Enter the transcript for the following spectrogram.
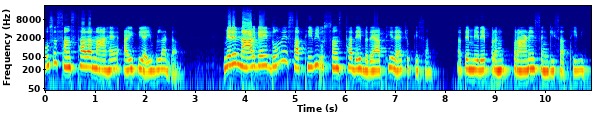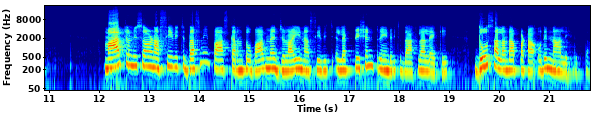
ਉਸ ਸੰਸਥਾ ਦਾ ਨਾਂ ਹੈ ਆਈਟੀਆਈ ਬਲਾਡਾ। ਮੇਰੇ ਨਾਲ ਗਏ ਦੋਵੇਂ ਸਾਥੀ ਵੀ ਉਸ ਸੰਸਥਾ ਦੇ ਵਿਦਿਆਰਥੀ ਰਹਿ ਚੁੱਕੇ ਸਨ ਅਤੇ ਮੇਰੇ ਪੁਰਨ- ਪੁਰਾਣੇ ਸੰਗੀ ਸਾਥੀ ਵੀ। ਮਾਰਚ 1979 ਵਿੱਚ 10ਵੀਂ ਪਾਸ ਕਰਨ ਤੋਂ ਬਾਅਦ ਮੈਂ ਜੁਲਾਈ 79 ਵਿੱਚ ਇਲੈਕਟ੍ਰੀਸ਼ੀਅਨ ਟ੍ਰੇਨਡ ਵਿੱਚ ਦਾਖਲਾ ਲੈ ਕੇ 2 ਸਾਲਾਂ ਦਾ ਪਟਾ ਉਹਦੇ ਨਾਂ ਲਿਖ ਦਿੱਤਾ।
